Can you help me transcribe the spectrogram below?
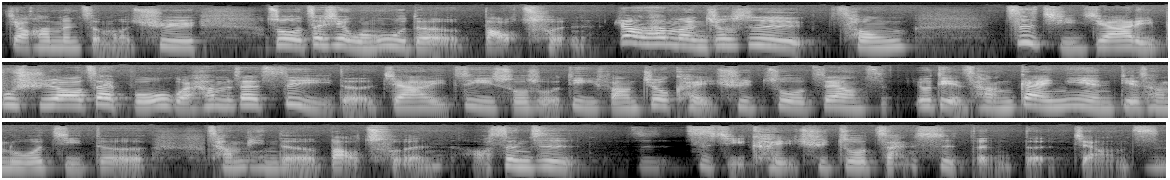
教他们怎么去做这些文物的保存，让他们就是从自己家里不需要在博物馆，他们在自己的家里自己所属的地方就可以去做这样子有典藏概念、典藏逻辑的藏品的保存，甚至自自己可以去做展示等等这样子。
